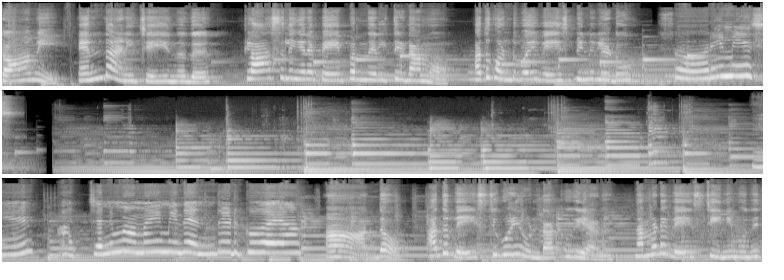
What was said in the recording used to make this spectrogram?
ടോമി എന്താണ് ഈ ചെയ്യുന്നത്? ക്ലാസ്സിൽ ഇങ്ങനെ പേപ്പർ നിലത്തിടാമോ? അത് കൊണ്ടുപോയി വേസ്റ്റ് ബിന്നിൽ ഇടൂ സോറി മിസ് അച്ഛനും അമ്മയും ഇത് എന്തെടുക്കുകയാ? ആ അതോ. അത് വേസ്റ്റ് കുഴി ഉണ്ടാക്കുകയാണ്. നമ്മുടെ വേസ്റ്റ് ഇനി മുതൽ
